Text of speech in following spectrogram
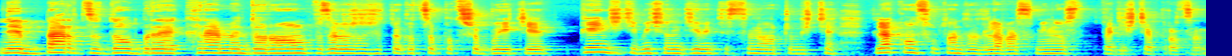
e, bardzo dobre kremy do rąk, w zależności od tego, co potrzebujecie. 5,99 jest cena oczywiście dla konsultanta, dla Was minus 20%.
